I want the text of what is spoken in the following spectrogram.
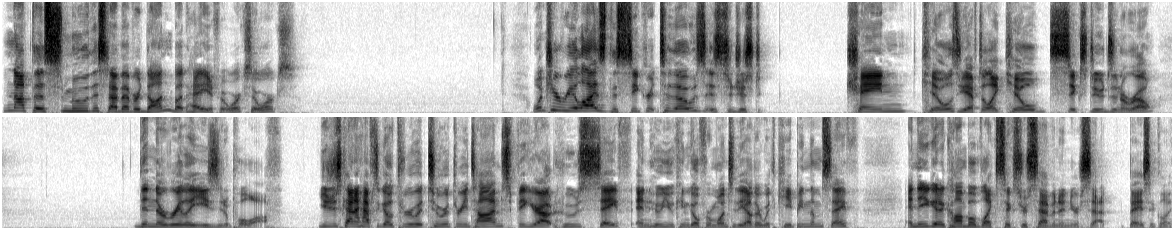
Not the smoothest I've ever done, but hey, if it works, it works. Once you realize the secret to those is to just chain kills, you have to like kill six dudes in a row, then they're really easy to pull off. You just kind of have to go through it two or three times, figure out who's safe and who you can go from one to the other with keeping them safe, and then you get a combo of like six or seven in your set, basically.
